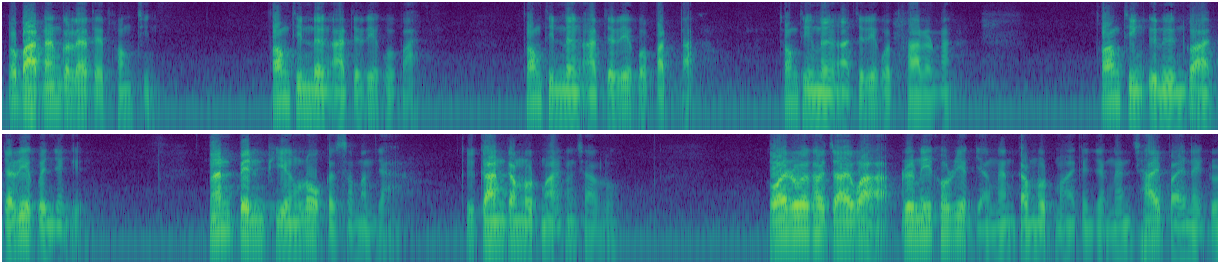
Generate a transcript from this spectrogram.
เพราะบาทนั้นก็แล้วแต่ท้องถิ่น ท้องถิ่นหนึ่งอาจจะเรียกว่าบาท ท้องถิ่นหนึ่งอาจจะเรียกว่าปัตตะ ท้องถิ่นหนึ่งอาจจะเรียกว่าทารณะ ท้องถิ่นอื่น ๆ ก็อาจจะเรียกเป็นอย่างอื่น นั้นเป็นเพียงโลกกสมัญญา คือการกำหนดหมายของชาวโลก ขอให้รู้เข้าใจว่าเรื่องนี้เขาเรียกอย่างนั้นกำหนดหมายกันอย่างนั้นใช้ไปในกร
